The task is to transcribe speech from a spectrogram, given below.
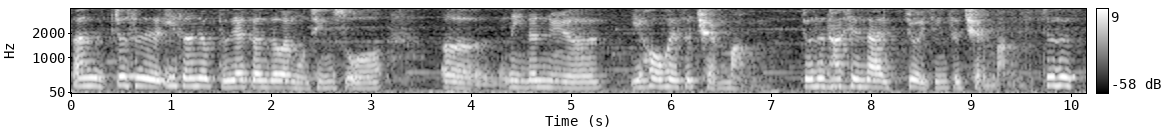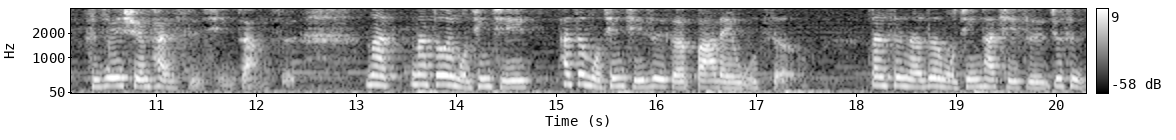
但是就是医生就直接跟这位母亲说，呃，你的女儿以后会是全盲，就是她现在就已经是全盲，就是直接宣判死刑这样子。那那这位母亲其实，她这母亲其实是一个芭蕾舞者。但是呢，这个母亲她其实就是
